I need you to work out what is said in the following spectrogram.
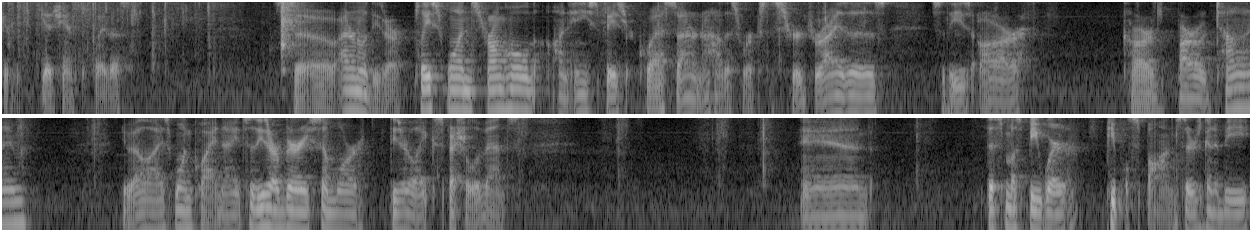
get, get a chance to play this. So I don't know what these are. Place one stronghold on any space or quest. So I don't know how this works. The Scourge rises. So these are cards borrowed time. New allies, one quiet night. So these are very similar. These are like special events. And this must be where people spawn. So there's going to be.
